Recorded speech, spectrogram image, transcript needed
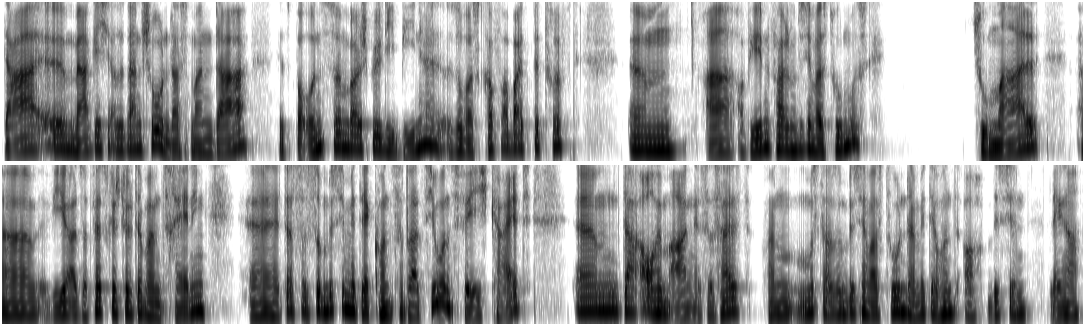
da äh, merke ich also dann schon, dass man da jetzt bei uns zum Beispiel die Biene, so was Kopfarbeit betrifft, ähm, auf jeden Fall ein bisschen was tun muss. Zumal äh, wir also festgestellt haben beim Training, äh, dass es so ein bisschen mit der Konzentrationsfähigkeit ähm, da auch im Argen ist. Das heißt, man muss da so ein bisschen was tun, damit der Hund auch ein bisschen länger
